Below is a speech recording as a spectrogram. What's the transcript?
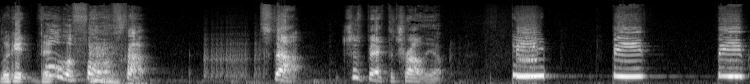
look at the Hold the phone! Stop! Stop! Just back the trolley up. Beep, beep, beep.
